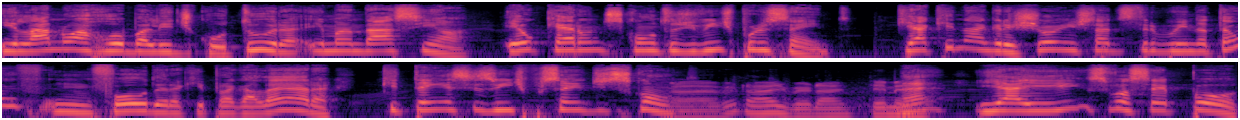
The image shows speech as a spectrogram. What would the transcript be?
ir lá no arroba Lidicultura e mandar assim, ó, eu quero um desconto de 20%. Que aqui na AgriShow a gente tá distribuindo até um, um folder aqui pra galera que tem esses 20% de desconto É verdade, verdade. Tem mesmo. né? E aí, se você, pô,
